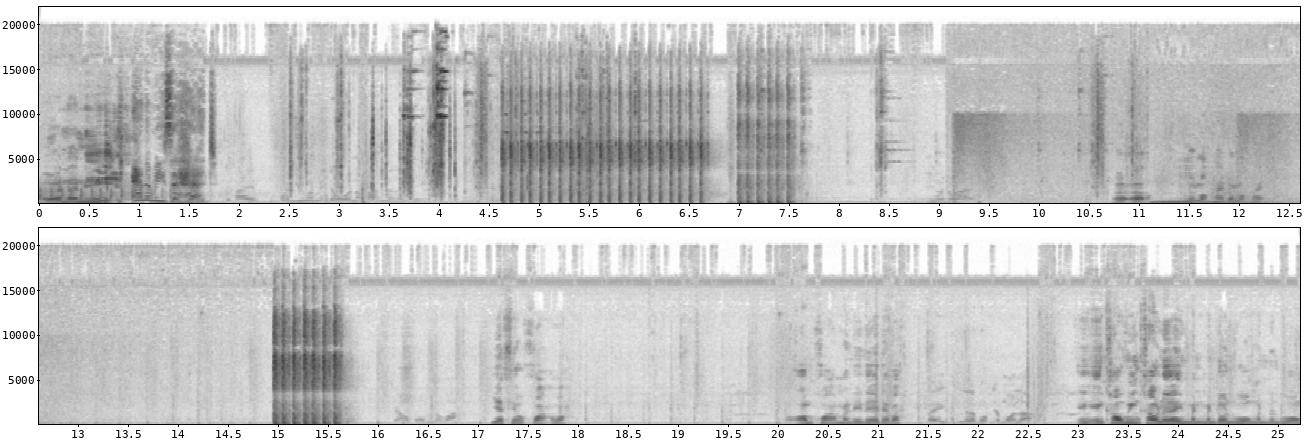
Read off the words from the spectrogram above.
เออเนินนี้ Enemies ahead. ใช่ผมยิงมันไม่โดนอะปักเนินพี่ช่วยด้วย เออเออเดี๋ยวล็อกให้เดี๋ยวล็อกให้ จะเอาผมแล้ว วะเฮียเสียวขวาว่ะ อ้อมขวามันเรื่อยๆได้ปะเฮ้ยเลือดผมจะหมดแล้วเองเองเข้าวิ่งเข้าเลย มันมันโดนวง มันโดนวง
